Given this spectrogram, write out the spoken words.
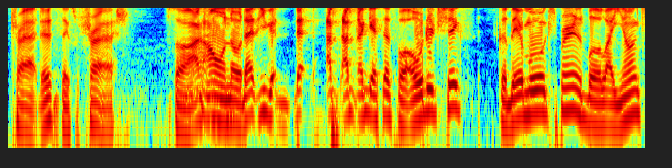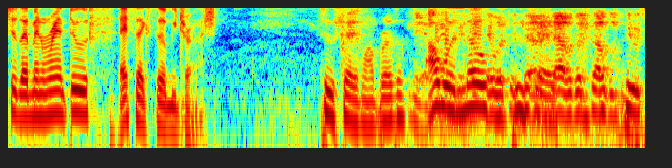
trash. That sex was trash. So I, I don't know that you got that. I, I, I guess that's for older chicks because they're more experienced. But like young chicks that been ran through, that sex still be trash. Touche, my brother. Yeah, I man, wouldn't know, that but was, touche. that, that was a, that was a touche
